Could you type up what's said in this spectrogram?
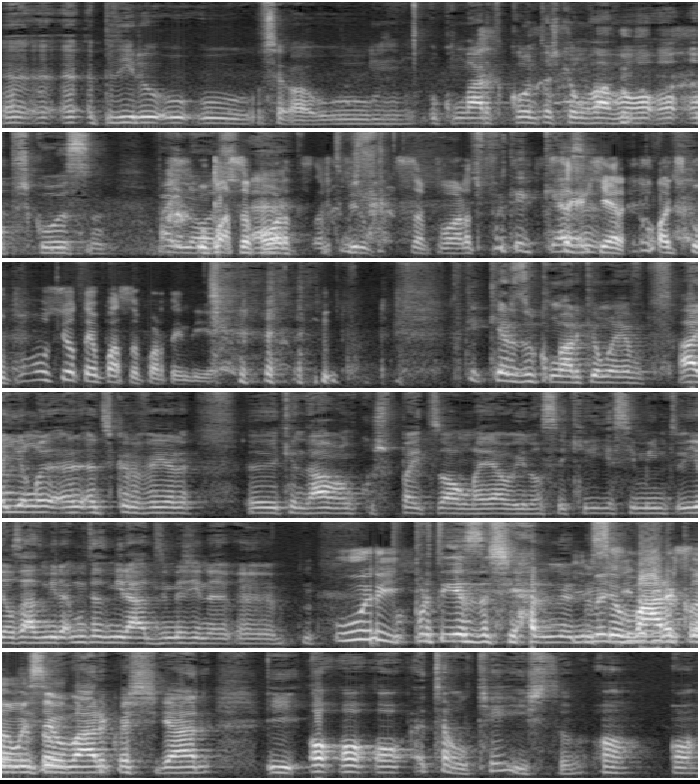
A, a- a pedir o, o, o, sei lá, o, o colar de contas que eu levava ao, ao- ao pescoço. Pá, e o nós, passaporte. ah, A pedir o passaporte. Porquê que Isso é queres- que era. Oh, desculpa, o senhor tem o passaporte em dia. Que queres o colar que eu levo? Ah, e ele a, a descrever eh, que andavam com os peitos ao léu e não sei o quê, e assim muito. E eles admira, muito admirados, imagina, eh, Ui! portugueses a chegar no, Imagina seu barco, diversão, no então. seu barco a chegar e oh, oh, oh, então, o que é isto? Oh, oh.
